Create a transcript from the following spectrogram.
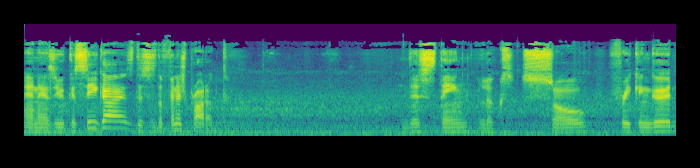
And as you can see guys, this is the finished product. This thing looks so freaking good.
